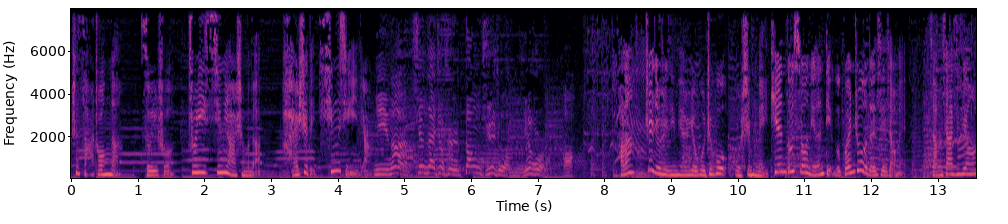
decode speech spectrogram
是咋装的？所以说追星呀什么的。还是得清醒一点。你呢？现在就是当局者迷糊了啊！好了，这就是今天的热乎知乎。我是每天都希望你能点个关注的谢小美，咱们下期见哦。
